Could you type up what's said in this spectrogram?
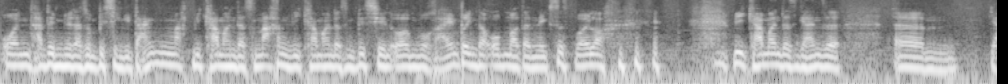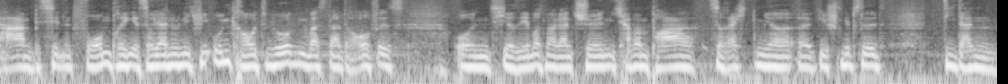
Und hatte mir da so ein bisschen Gedanken gemacht, wie kann man das machen, wie kann man das ein bisschen irgendwo reinbringen. Da oben war der nächste Spoiler. wie kann man das Ganze ähm, ja, ein bisschen in Form bringen. Es soll ja nur nicht wie Unkraut wirken, was da drauf ist. Und hier sehen wir es mal ganz schön. Ich habe ein paar zurecht mir äh, geschnipselt, die dann,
